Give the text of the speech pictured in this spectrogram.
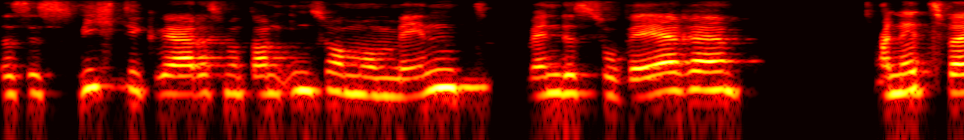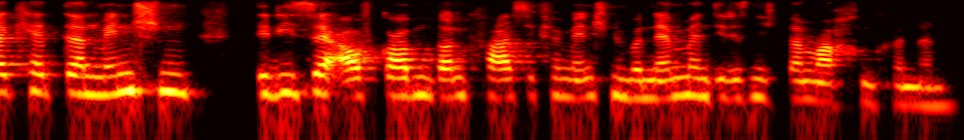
dass es wichtig wäre, dass man dann in so einem Moment, wenn das so wäre, ein Netzwerk hätte an Menschen, die diese Aufgaben dann quasi für Menschen übernehmen, die das nicht mehr machen können.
